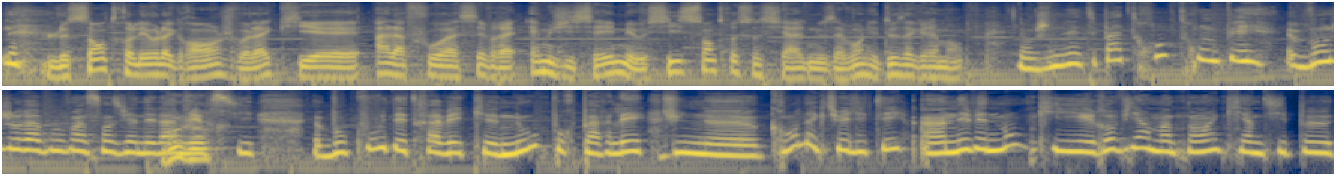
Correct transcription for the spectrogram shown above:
le centre Léo Lagrange, voilà, qui est à la fois, c'est vrai, MJC, mais aussi centre social. Nous avons les deux agréments. Donc je ne m'étais pas trop trompée. Bonjour à vous, Vincent Zianella. Merci beaucoup d'être avec nous pour parler d'une grande actualité, un événement qui revient maintenant, hein, qui est un petit peu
